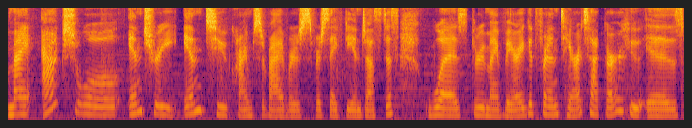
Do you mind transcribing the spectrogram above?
My actual entry into Crime Survivors for Safety and Justice was through my very good friend Tara Tucker, who is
